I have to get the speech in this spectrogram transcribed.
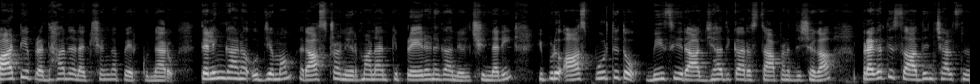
పార్టీ ప్రధాన లక్ష్యంగా పేర్కొన్నారు. తెలంగాణ ఉద్యమం రాష్ట్ర నిర్మాణానికి ప్రేరణగా నిలిచిందని ఇప్పుడు ఆ స్ఫూర్తితో బీసీ రాజ్యాధికార స్థాపన దిశగా ప్రగతి సాధించాల్సిన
